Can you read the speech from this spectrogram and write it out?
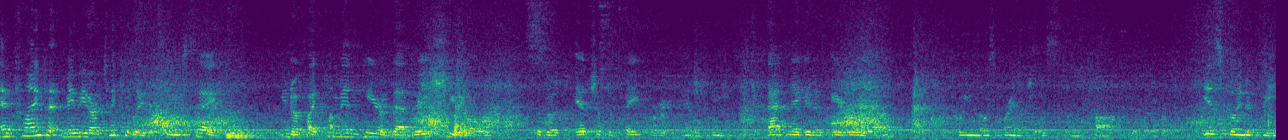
and trying to maybe articulate it so you say, you know, if I come in here, that ratio to the edge of the paper and the, that negative area between those branches and the top or whatever is going to be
